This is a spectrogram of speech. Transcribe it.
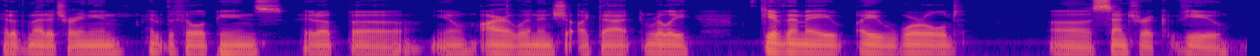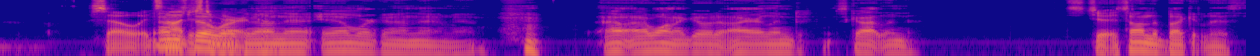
hit up the Mediterranean, hit up the Philippines, hit up uh, you know, Ireland and shit like that, and really give them a a world uh centric view. So it's I'm not just America. working on that. Yeah, I'm working on that, man. I, I want to go to Ireland, Scotland. It's just, it's on the bucket list,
